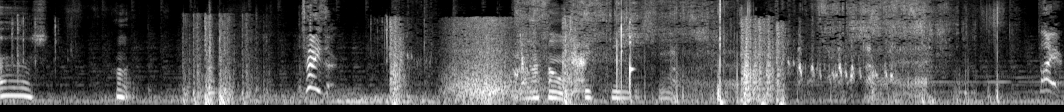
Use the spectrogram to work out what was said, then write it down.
Oh, hold on. Taser! Damn, my phone 15%. Fire!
